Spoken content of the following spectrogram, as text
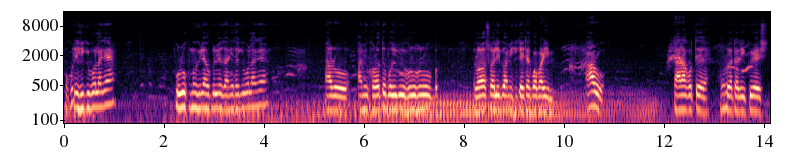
সকলোৱে শিকিব লাগে পুৰুষ মহিলা সকলোৱে জানি থাকিব লাগে আৰু আমি ঘৰতে বহি বহি সৰু সৰু ল'ৰা ছোৱালীকো আমি শিকাই থাকিব পাৰিম আৰু তাৰ আগতে সৰু এটা ৰিকুৱেষ্ট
